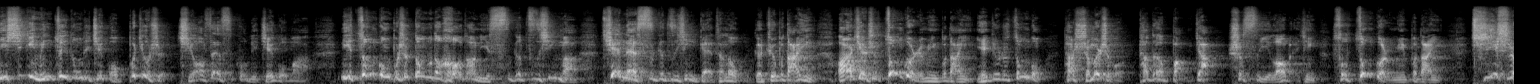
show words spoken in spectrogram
你习近平最终的结果不就是齐奥塞斯库的结果吗？你中共不是动不动号召你四个自信吗？现在四个自信改成了五个绝不答应，而且是中国人民不答应，也就是中共他什么时候他都要绑架十四亿老百姓，说中国人民不答应。其实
